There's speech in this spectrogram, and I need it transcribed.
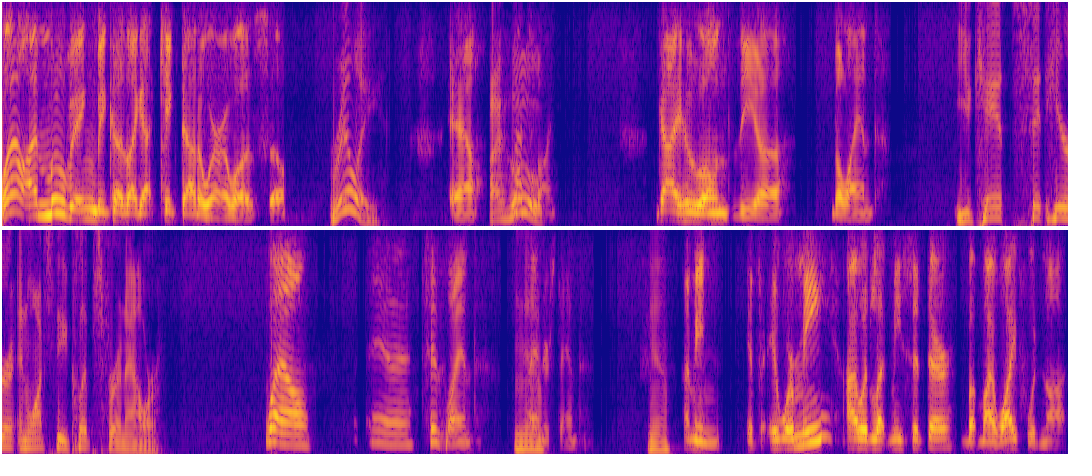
Well, I'm moving because I got kicked out of where I was. So Really? yeah, By who? Guy who owns the uh, the land. You can't sit here and watch the eclipse for an hour. Well, eh, it's his land. Yeah. I understand. Yeah. I mean, if it were me, I would let me sit there, but my wife would not.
